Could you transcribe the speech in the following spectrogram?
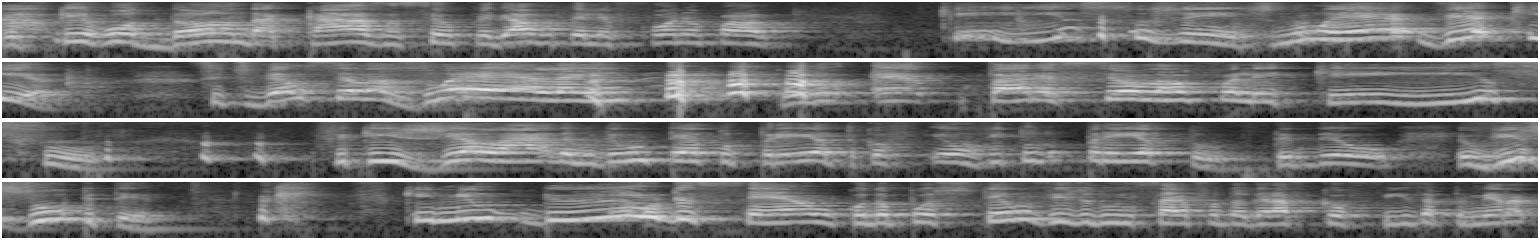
Eu fiquei rodando a casa, assim, eu pegava o telefone e falava, que isso, gente? Não é? Vê aqui. Se tiver o selo azul, é ela, hein? Quando é, apareceu lá, eu falei, que isso? Fiquei gelada, me deu um teto preto, que eu, eu vi tudo preto, entendeu? Eu vi Júpiter. Fiquei, meu Deus do céu. Quando eu postei um vídeo do ensaio fotográfico que eu fiz, a primeira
